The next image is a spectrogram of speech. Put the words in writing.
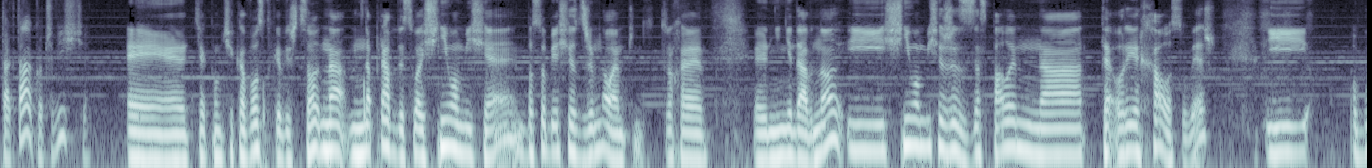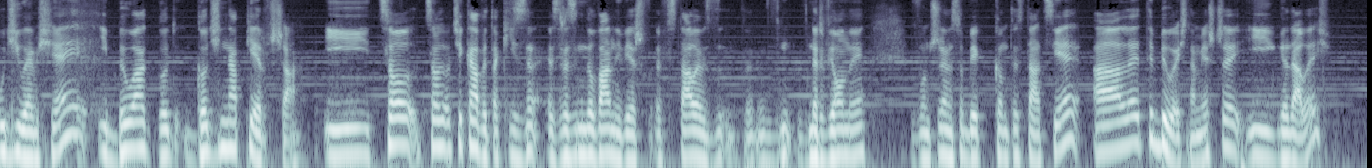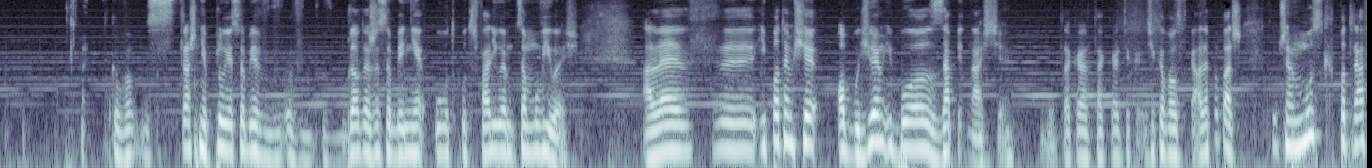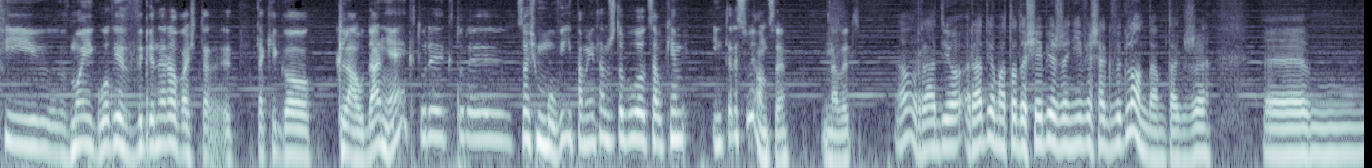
Tak, tak, oczywiście. E, taką ciekawostkę, wiesz co, na, naprawdę, słuchaj, śniło mi się, bo sobie się zdrzemnąłem trochę e, niedawno i śniło mi się, że zaspałem na teorię chaosu, wiesz? I obudziłem się i była go, godzina pierwsza. I co, co ciekawe, taki zrezygnowany, wiesz, wstałem z- w- wnerwiony, włączyłem sobie kontestację, ale ty byłeś tam jeszcze i gadałeś? Wo- strasznie pluję sobie w, w, w brodę, że sobie nie ut- utrwaliłem, co mówiłeś. Ale w, i potem się obudziłem i było za 15. Taka, taka cieka- ciekawostka. Ale popatrz, kurczę, mózg potrafi w mojej głowie wygenerować ta, takiego clouda, nie? Który, który coś mówi i pamiętam, że to było całkiem interesujące nawet. No, radio, radio ma to do siebie, że nie wiesz, jak wyglądam, także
